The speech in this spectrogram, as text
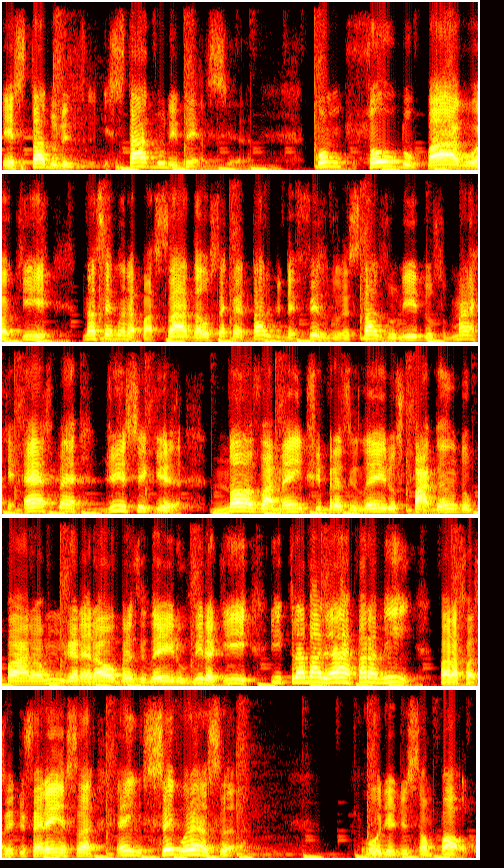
estadunidense. Com soldo pago aqui, na semana passada, o secretário de Defesa dos Estados Unidos, Mark Esper, disse que novamente brasileiros pagando para um general brasileiro vir aqui e trabalhar para mim, para fazer diferença em segurança. Folha de São Paulo.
